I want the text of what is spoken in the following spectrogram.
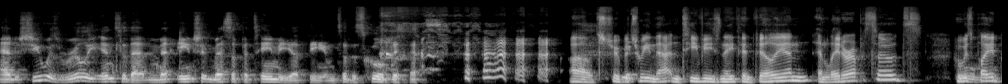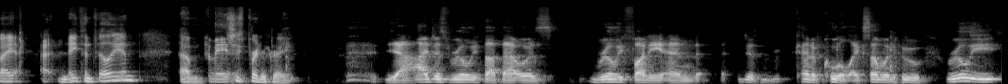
And she was really into that me- ancient Mesopotamia theme to the school dance. oh, it's true. Between that and TV's Nathan Fillion in later episodes, who was Ooh. played by uh, Nathan Fillion, um, Amazing. she's pretty great. Yeah, I just really thought that was really funny and just kind of cool. Like someone who really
